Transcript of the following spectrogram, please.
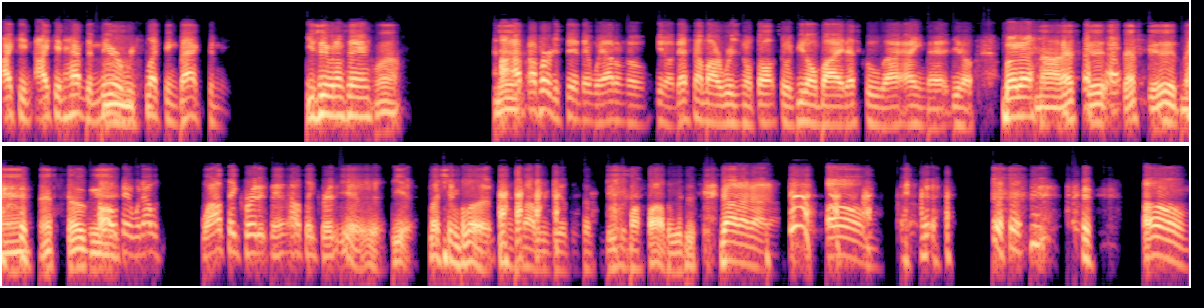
I can I can have the mirror mm. reflecting back to me. You see what I'm saying? Wow. Yeah. I, have heard it said that way. I don't know. You know, that's not my original thought. So if you don't buy it, that's cool. I, I ain't mad. You know, but uh, no, that's good. That's good, man. That's so good. Oh, okay, well that was. Well, I'll take credit, man. I'll take credit. Yeah, yeah, yeah. Flesh and blood. It's not revealed to me, my father it. No, no, no, no. Um, um,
